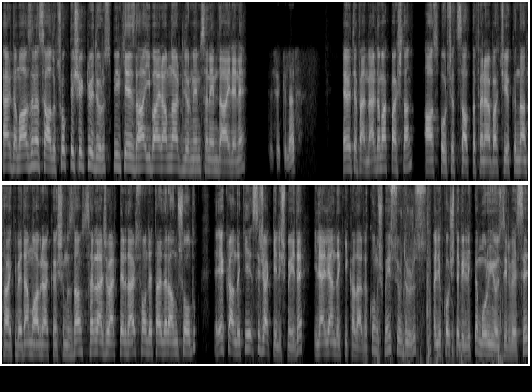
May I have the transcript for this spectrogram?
Erdem ağzına sağlık. Çok teşekkür ediyoruz. Bir kez daha iyi bayramlar diliyorum hem sana hem de ailene. Teşekkürler. Evet efendim Erdem Akbaş'tan A Spor çatısı altında Fenerbahçe'yi yakından takip eden muhabir arkadaşımızdan Sarı lacivertlere dair son detayları almış olduk. E, ekrandaki sıcak gelişmeyi de ilerleyen dakikalarda konuşmayı sürdürürüz. Ali Koç'la birlikte Mourinho zirvesi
